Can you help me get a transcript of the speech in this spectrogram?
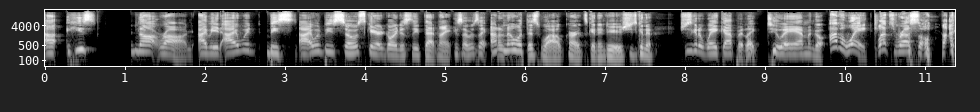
uh, he's not wrong. I mean, I would be I would be so scared going to sleep that night because I was like, I don't know what this wild card's gonna do. She's gonna she's gonna wake up at like two a.m. and go, I'm awake. Let's wrestle. I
